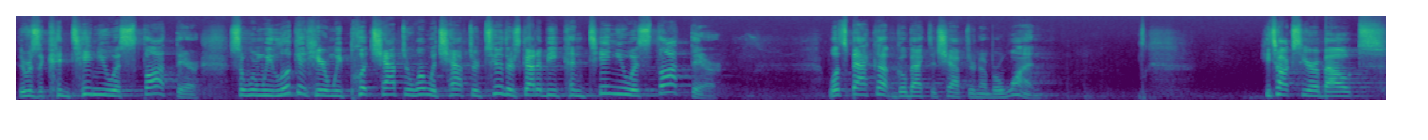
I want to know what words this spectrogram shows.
There was a continuous thought there. So when we look at here and we put chapter one with chapter two, there's got to be continuous thought there. Let's back up, go back to chapter number one. He talks here about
